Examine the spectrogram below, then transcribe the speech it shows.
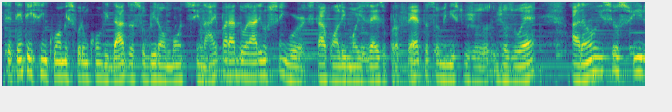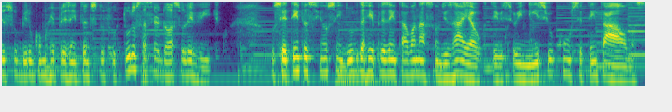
75 homens foram convidados a subir ao Monte Sinai para adorarem o Senhor. Estavam ali Moisés, o profeta, seu ministro Josué, Arão e seus filhos subiram como representantes do futuro sacerdócio levítico. Os 70 anciãos, sem dúvida, representavam a nação de Israel, que teve seu início com os 70 almas.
